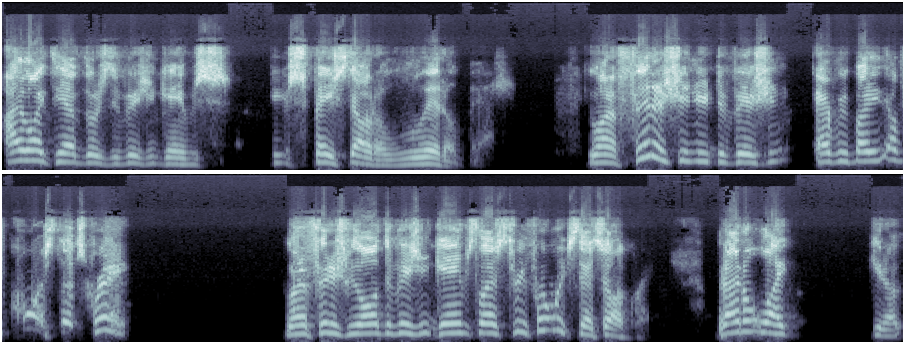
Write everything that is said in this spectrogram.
I like to have those division games spaced out a little bit. You want to finish in your division, everybody, of course, that's great. You want to finish with all division games last three, four weeks, that's all great. But I don't like, you know,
